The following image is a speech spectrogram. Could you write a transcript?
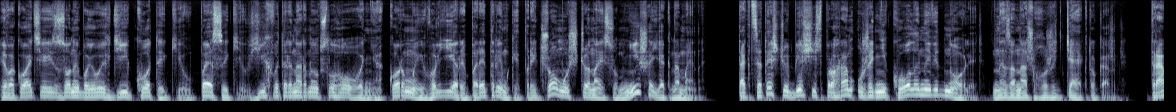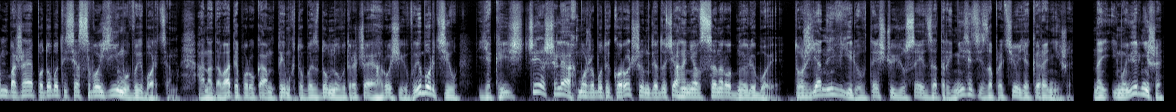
Евакуація із зони бойових дій котиків, песиків, їх ветеринарне обслуговування, корми, вольєри, перетримки. Причому, що найсумніше, як на мене, так це те, що більшість програм уже ніколи не відновлять, не за нашого життя, як то кажуть. Трамп бажає подобатися своїм виборцям, а надавати по рукам тим, хто бездумно витрачає гроші виборців, який ще шлях може бути коротшим для досягнення всенародної любові. Тож я не вірю в те, що USAID за три місяці запрацює як і раніше. Найімовірніше,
